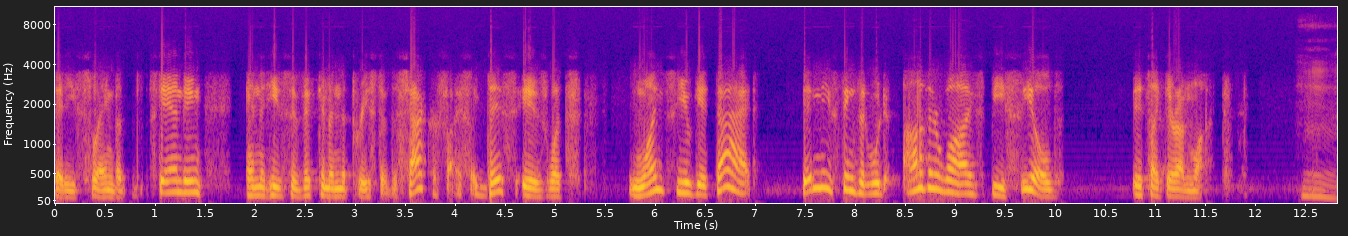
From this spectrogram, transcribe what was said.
that he's slain but standing, and that he's the victim and the priest of the sacrifice. Like this is what's once you get that, then these things that would otherwise be sealed, it's like they're unlocked. Hmm.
